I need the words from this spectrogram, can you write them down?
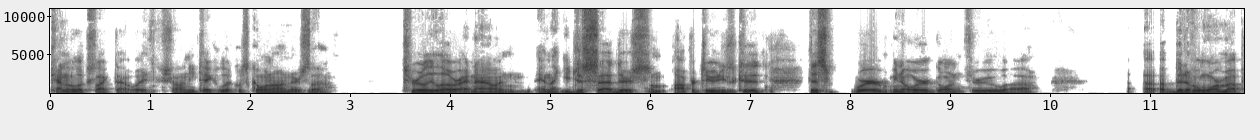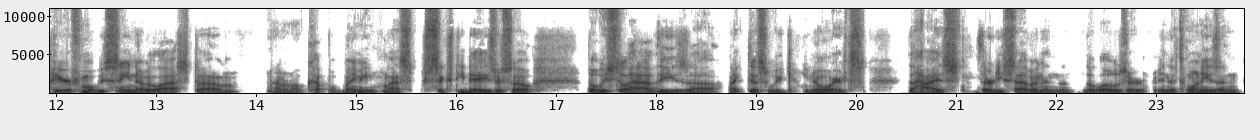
kind of looks like that way. Sean, you take a look what's going on. There's a it's really low right now and and like you just said there's some opportunities because this we're you know we're going through uh a, a bit of a warm up here from what we've seen over the last um, I don't know, couple maybe last sixty days or so. But we still have these uh, like this week, you know, where it's the highs 37 and the, the lows are in the 20s and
